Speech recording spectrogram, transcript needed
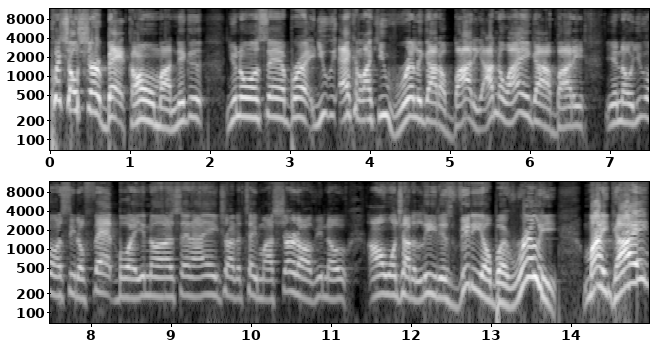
Put your shirt back on, my nigga. You know what I'm saying, bro? You acting like you really got a body. I know I ain't got a body. You know, you gonna see the fat boy. You know what I'm saying? I ain't trying to take my shirt off. You know, I don't want y'all to leave this video, but really, my guy,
